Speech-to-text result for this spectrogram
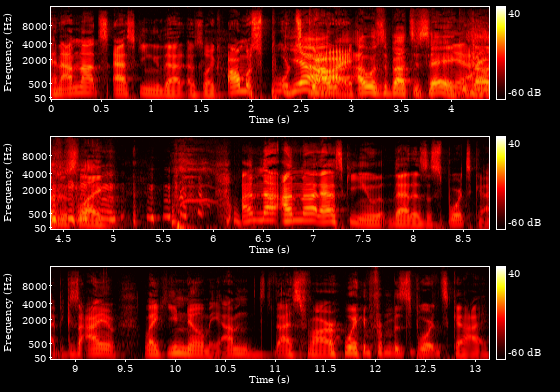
And I'm not asking you that as like I'm a sports yeah, guy. I, I was about to say because Yeah. I was just like, I'm not. I'm not asking you that as a sports guy because I am like you know me. I'm as far away from a sports guy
